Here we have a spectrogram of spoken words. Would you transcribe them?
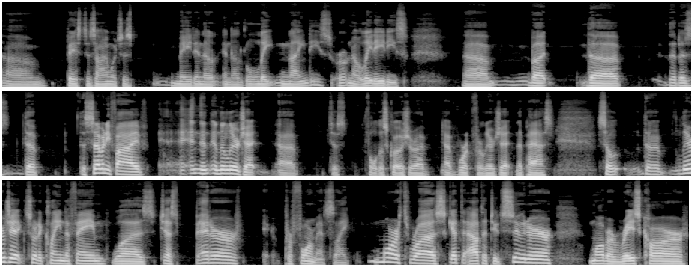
um, base design, which is made in the in the late 90s or no late 80s. Um, but the the the the 75 and, and the Learjet, uh, just full disclosure, I've I've worked for Learjet in the past. So the Learjet sort of claim to fame was just better performance, like more thrust, get to altitude sooner, more of a race car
